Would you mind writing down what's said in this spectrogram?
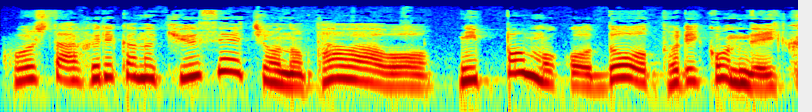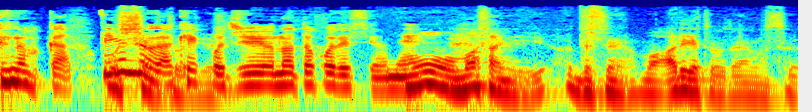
こうしたアフリカの急成長のパワーを日本もこうどう取り込んでいくのかっていうのが結構重要なところですよね。もうまさにですね、もうありがとうございます。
